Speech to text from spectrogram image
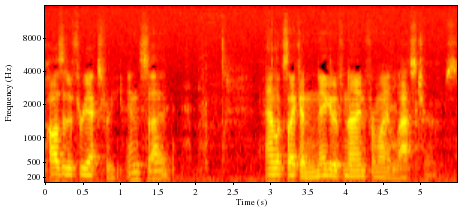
positive 3x for the inside, and looks like a negative 9 for my last terms.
